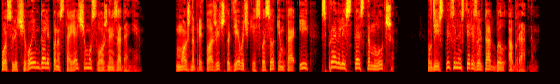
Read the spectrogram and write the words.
после чего им дали по-настоящему сложные задания. Можно предположить, что девочки с высоким КИ справились с тестом лучше. В действительности результат был обратным.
